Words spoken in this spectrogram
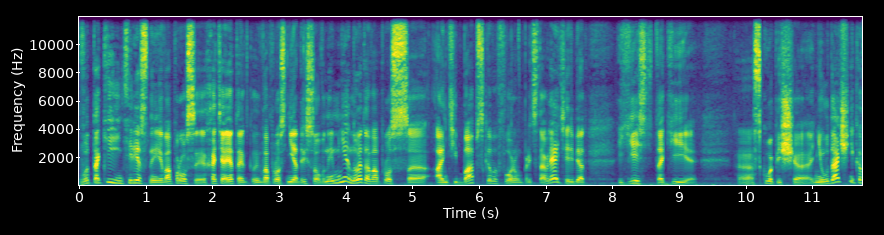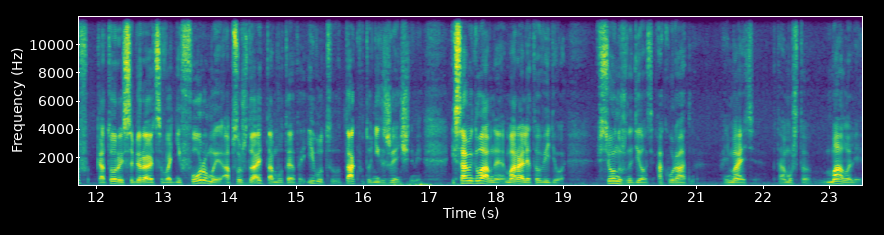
Вот такие интересные вопросы, хотя это вопрос не адресованный мне, но это вопрос э, антибабского форума. Представляете, ребят, есть такие э, скопища неудачников, которые собираются в одни форумы, обсуждают там вот это, и вот так вот у них с женщинами. И самое главное, мораль этого видео, все нужно делать аккуратно, понимаете? Потому что мало ли,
